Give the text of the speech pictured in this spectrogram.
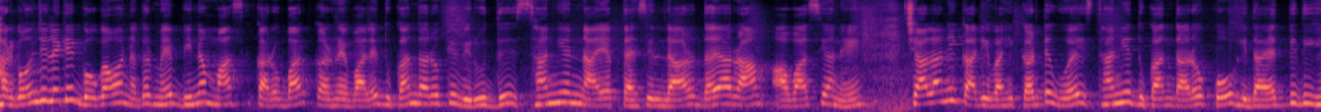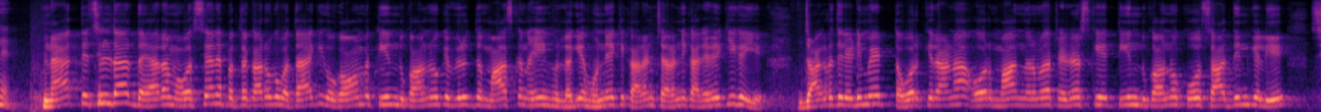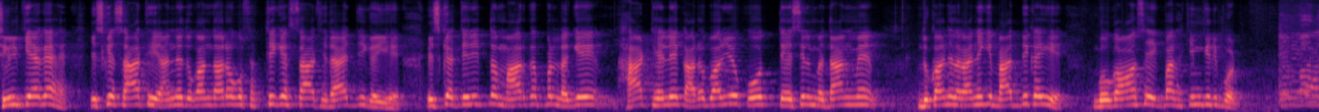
खरगोन ज़िले के गोगावा नगर में बिना मास्क कारोबार करने वाले दुकानदारों के विरुद्ध स्थानीय नायब तहसीलदार दयाराम आवासिया ने चालानी कार्यवाही करते हुए स्थानीय दुकानदारों को हिदायत भी दी है। नायब तहसीलदार दयाराम अवस्थिया ने पत्रकारों को बताया कि गोगांव में तीन दुकानों के विरुद्ध मास्क नहीं लगे होने के कारण चालानी कार्यवाही की गई है। जागृति रेडीमेड, तवर किराना और माँ नर्मदा ट्रेडर्स के तीन दुकानों को सात दिन के लिए सील किया गया है। इसके साथ ही अन्य दुकानदारों को सख्ती के साथ हिदायत दी गई है। इसके अतिरिक्त मार्ग पर लगे हाथ ठेले कारोबारियों को तहसील मैदान में दुकानें लगाने की बात भी कही है। गोगांव से इकबाल हकीम की रिपोर्ट।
